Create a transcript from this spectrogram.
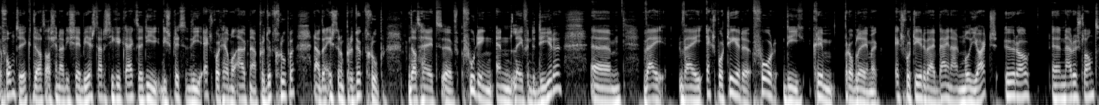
vond ik dat als je naar die CBS-statistieken kijkt, die, die splitsen die export helemaal uit naar productgroepen. Nou, dan is er een productgroep dat heet voeding en levende dieren. Um, wij, wij exporteerden voor die Krim-problemen exporteerden wij bijna een miljard euro naar Rusland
